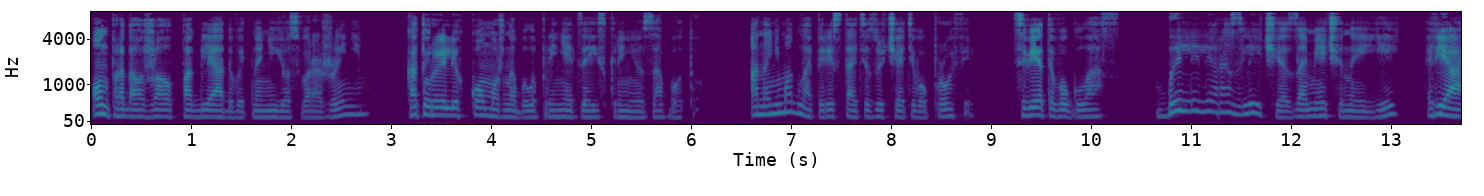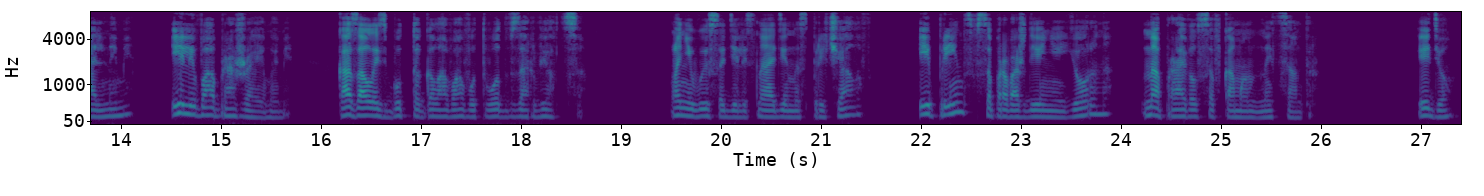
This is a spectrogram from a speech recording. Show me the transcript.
Он продолжал поглядывать на нее с выражением, которое легко можно было принять за искреннюю заботу. Она не могла перестать изучать его профиль, цвет его глаз, были ли различия, замеченные ей, реальными или воображаемыми. Казалось, будто голова вот-вот взорвется. Они высадились на один из причалов, и принц в сопровождении Йорона направился в командный центр. «Идем»,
